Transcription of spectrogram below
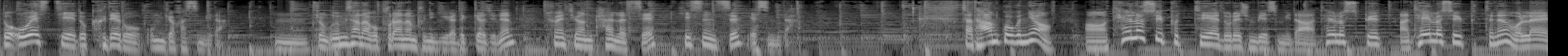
또 OST에도 그대로 옮겨갔습니다. 음, 좀 음산하고 불안한 분위기가 느껴지는 21 파일럿의 Heathens였습니다. 자, 다음 곡은요. 어, 테일러 스위프트의 노래 준비했습니다. 테일러 스위프트, 아, 테일러 스위프트는 원래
